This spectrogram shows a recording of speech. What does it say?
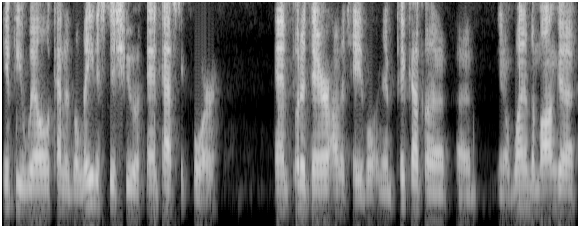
if you will, kind of the latest issue of Fantastic Four, and put it there on the table, and then pick up a, a you know one of the manga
